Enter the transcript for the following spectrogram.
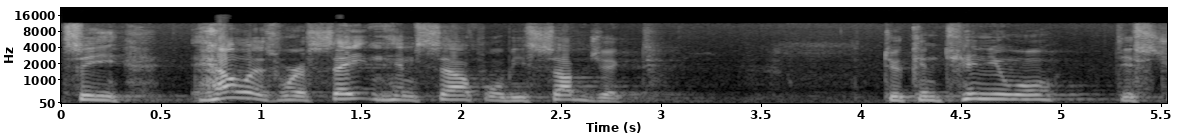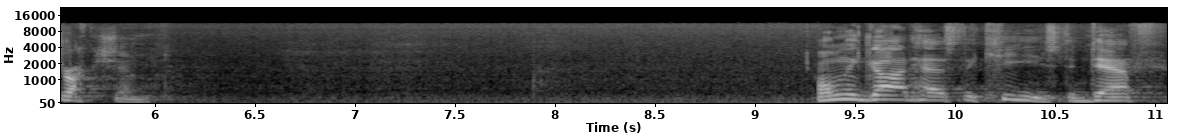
See, hell is where Satan himself will be subject to continual destruction. Only God has the keys to death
